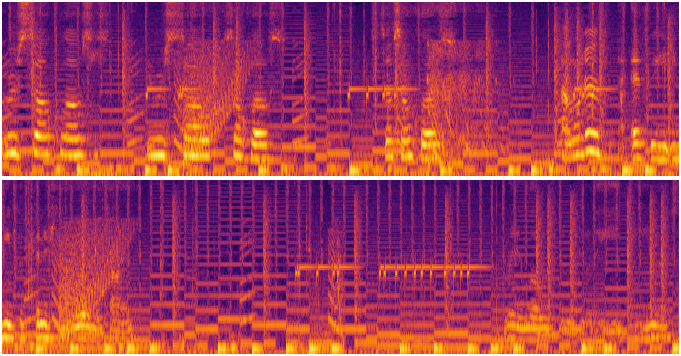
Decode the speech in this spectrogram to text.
We're so close. We were so, so close. So, so close. I wonder if, if we even could finish the world in time. How many levels did we do? Like 18 last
